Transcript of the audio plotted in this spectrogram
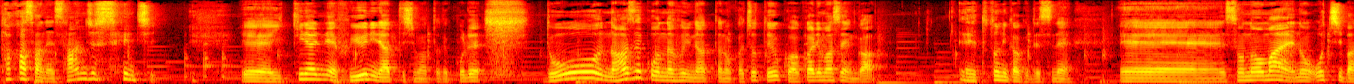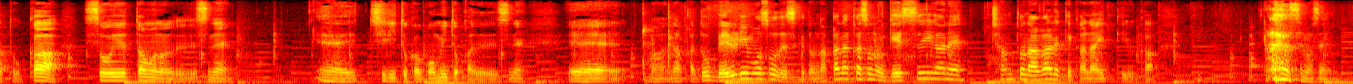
高さね30センチ。えー、いきなりね冬になってしまったでこれどうなぜこんな風になったのかちょっとよく分かりませんが、えーと、とにかくですね、えー、その前の落ち葉とかそういったものでですね、えー、塵とかゴミとかでですね、えー、まあなんかベルリンもそうですけどなかなかその下水がねちゃんと流れていかないっていうか すいません。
